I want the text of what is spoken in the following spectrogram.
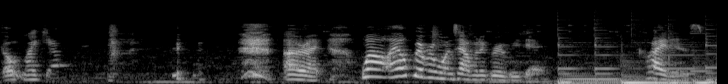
Don't like you. Alright. Well, I hope everyone's having a groovy day. Clyde is.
